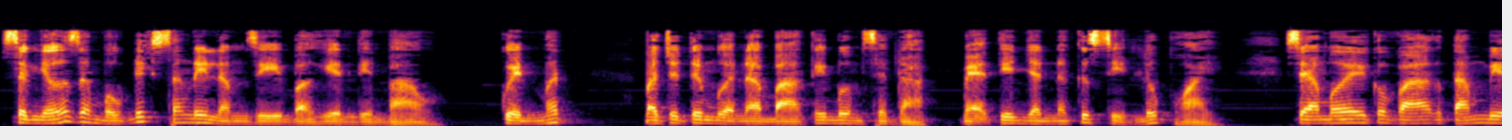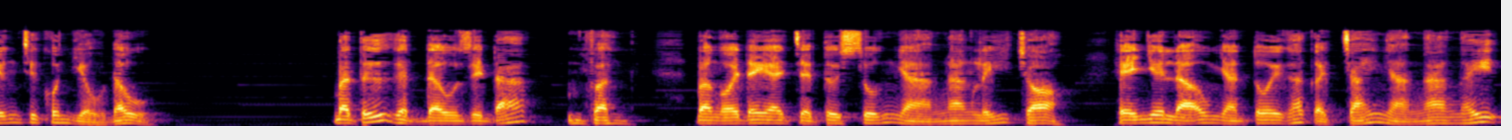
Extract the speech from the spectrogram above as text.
sực nhớ ra mục đích sang đây làm gì bà Hiền liền bảo. Quên mất, bà cho tôi mượn là bà cây bơm xe đạp. Mẹ tiên nhân nó cứ xịt lúc hoài Xe mới có vá tám miếng chứ có nhiều đâu. Bà Tứ gật đầu rồi đáp. Vâng, bà ngồi đây à, chờ tôi xuống nhà ngang lấy cho. Hệ như là ông nhà tôi gác ở trái nhà ngang ấy.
